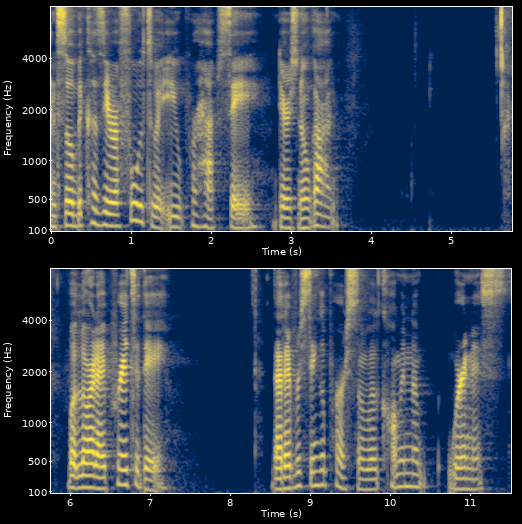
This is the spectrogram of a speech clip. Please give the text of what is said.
And so because you're a fool to it, you perhaps say there's no God. But Lord, I pray today that every single person will come in awareness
